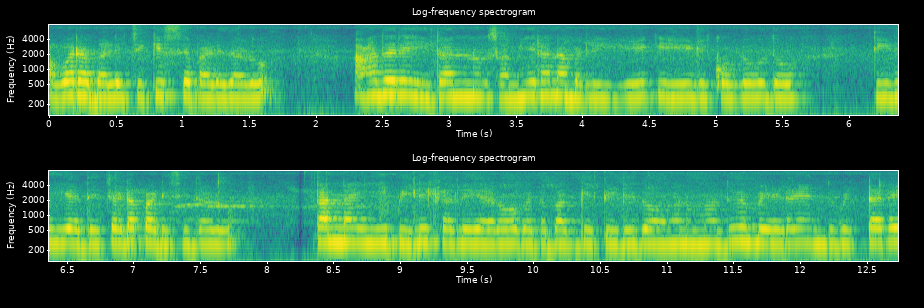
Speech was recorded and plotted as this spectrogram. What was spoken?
ಅವರ ಬಳಿ ಚಿಕಿತ್ಸೆ ಪಡೆದಳು. ಆದರೆ ಇದನ್ನು ಸಮೀರನ ಬಳಿ ಹೇಗೆ ಹೇಳಿಕೊಳ್ಳುವುದೋ ತಿಳಿಯದೆ ಚಡಪಡಿಸಿದಳು. ತನ್ನ ಈ ಬಿಳಿ ಕಲೆಯ ರೋಗದ ಬಗ್ಗೆ ತಿಳಿದು ಅವನು ಮದುವೆ ಬೇಡ ಎಂದು ಬಿಟ್ಟರೆ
